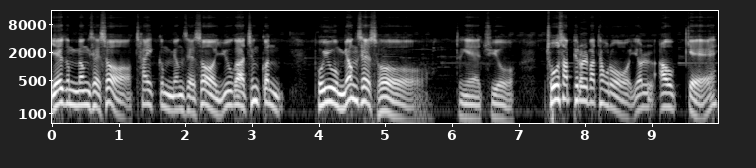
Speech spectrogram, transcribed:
예금 명세서, 차입금 명세서, 유가 증권 보유 명세서 등의 주요 조사표를 바탕으로 19개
